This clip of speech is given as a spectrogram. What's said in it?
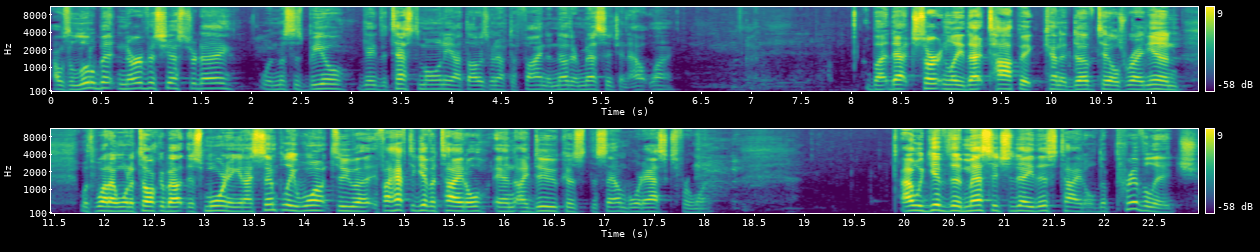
I was a little bit nervous yesterday when Mrs. Beal gave the testimony. I thought I was going to have to find another message and outline. But that certainly, that topic kind of dovetails right in with what I want to talk about this morning. And I simply want to, uh, if I have to give a title, and I do because the soundboard asks for one. I would give the message today this title The Privilege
